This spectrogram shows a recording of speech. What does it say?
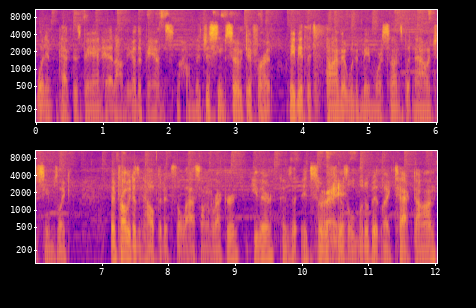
what impact this band had on the other bands. Um, it just seems so different. Maybe at the time it would have made more sense, but now it just seems like it probably doesn't help that it's the last song on the record either, because it, it sort of Right. feels a little bit like tacked on.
